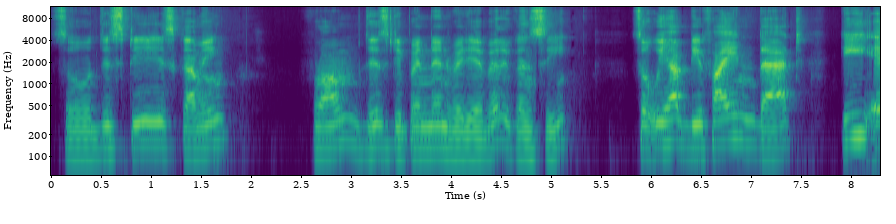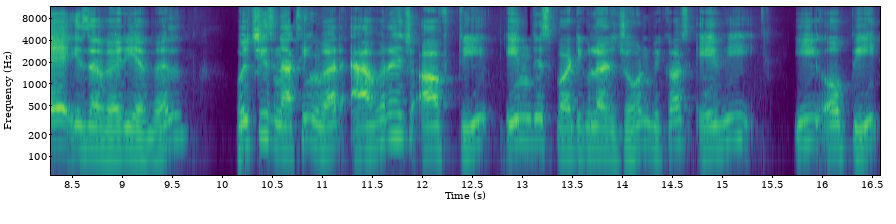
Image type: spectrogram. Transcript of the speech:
So this T is coming from this dependent variable you can see. So we have defined that TA is a variable which is nothing but average of T in this particular zone because AVEOP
